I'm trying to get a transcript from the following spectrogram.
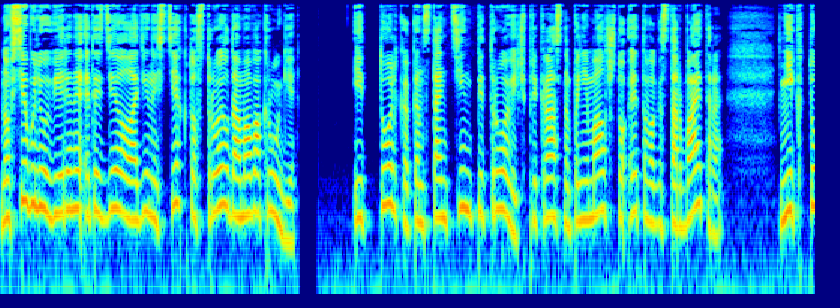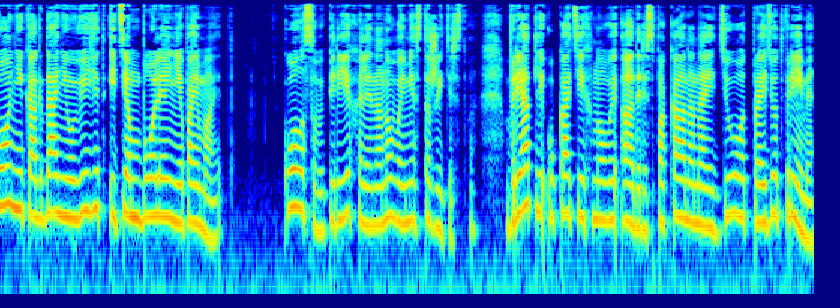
но все были уверены, это сделал один из тех, кто строил дома в округе, и только Константин Петрович прекрасно понимал, что этого гастарбайтера никто никогда не увидит и тем более не поймает. Колосовы переехали на новое место жительства. Вряд ли у Кати их новый адрес, пока она найдет, пройдет время.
